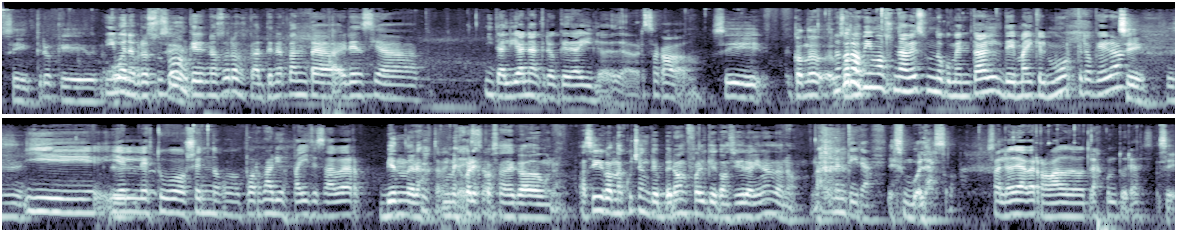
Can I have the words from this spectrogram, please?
sí, creo que... Y bueno, pero sí. supongo que nosotros al tener tanta herencia italiana, creo que de ahí lo debe haber sacado. Sí, cuando... Nosotros cuando- vimos una vez un documental de Michael Moore, creo que era. Sí, sí, sí. Y, él estuvo yendo como por varios países a ver. Viendo las mejores eso. cosas de cada uno. Así que cuando escuchan que Perón fue el que consiguió el aguinaldo, no. Mentira. Es un bolazo. O sea, lo debe haber robado de otras culturas. Sí.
